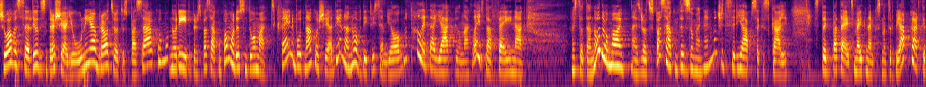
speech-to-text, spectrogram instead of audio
Šovasar, 23. jūnijā, braucot uz pasākumu, no rīta pirms pasākuma pamodos un domāju, cik feini būtu nākošajā dienā novadīt visiem jogu. Nu, tā lai ir tā jēgpilnāk, lai ir tā feināk. Un es to tā nodomāju, aizbraucu uz pasākumu, tad es domāju, nē, nu, man šis ir jāpasaka skaļi. Es pateicu meitenēm, kas man tur bija apkārt, ka,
